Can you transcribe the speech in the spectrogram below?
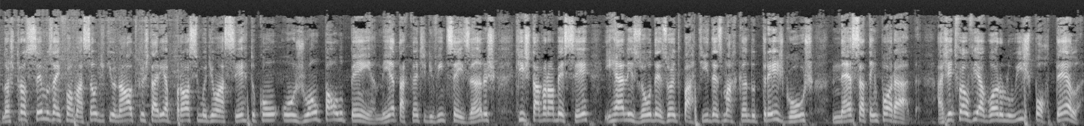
nós trouxemos a informação de que o Náutico estaria próximo de um acerto com o João Paulo Penha, meio atacante de 26 anos, que estava no ABC e realizou 18 partidas, marcando 3 gols nessa temporada. A gente vai ouvir agora o Luiz Portela,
